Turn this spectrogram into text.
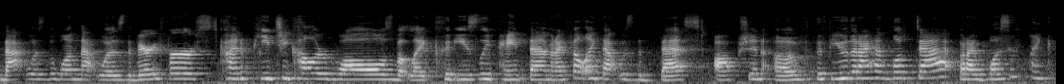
that was the one that was the very first kind of peachy colored walls but like could easily paint them and I felt like that was the best option of the few that I had looked at but I wasn't like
